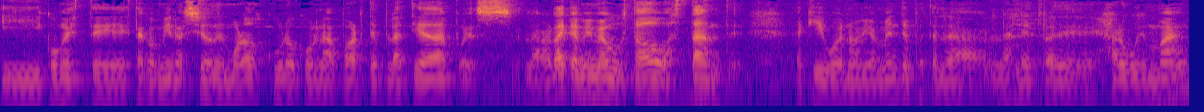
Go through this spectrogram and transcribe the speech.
Y con este, esta combinación de morado oscuro con la parte plateada, pues la verdad que a mí me ha gustado bastante. Aquí, bueno, obviamente pues están las letras de Halloween Man.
